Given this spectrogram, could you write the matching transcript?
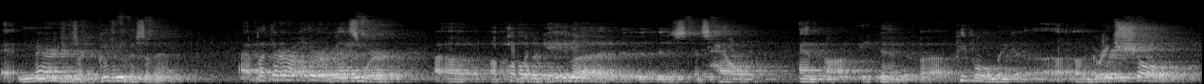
Uh, marriages are good for this event. Uh, but there are other events where uh, a public gala is, is held and, uh, and uh, people make a, a great show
